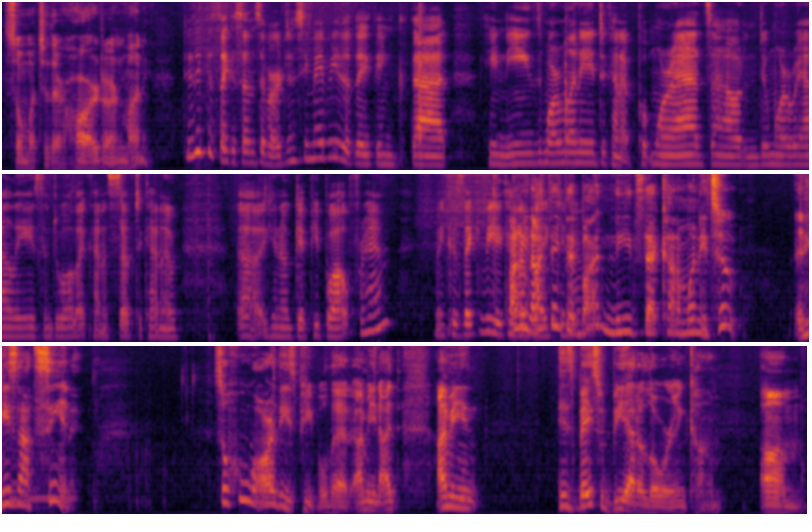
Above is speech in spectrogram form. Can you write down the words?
so much of their hard earned money? Do you think it's like a sense of urgency, maybe that they think that he needs more money to kind of put more ads out and do more rallies and do all that kind of stuff to kind of, uh, you know, get people out for him? I mean, because they could be kind I mean, of. Like, I think that know? Biden needs that kind of money too, and he's not seeing it. So who are these people that I mean? I, I mean, his base would be at a lower income. Um,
